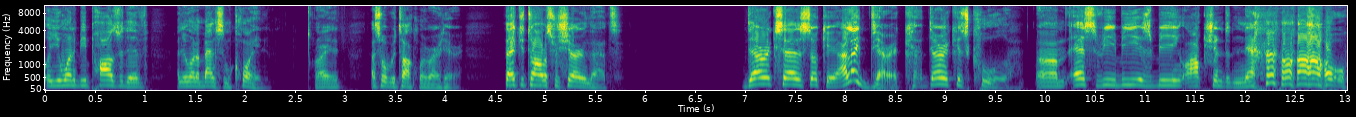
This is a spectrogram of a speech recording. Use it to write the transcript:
or you want to be positive and you want to bank some coin, right? That's what we're talking about right here. Thank you, Thomas, for sharing that. Derek says, okay, I like Derek. Derek is cool. Um, SVB is being auctioned now.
